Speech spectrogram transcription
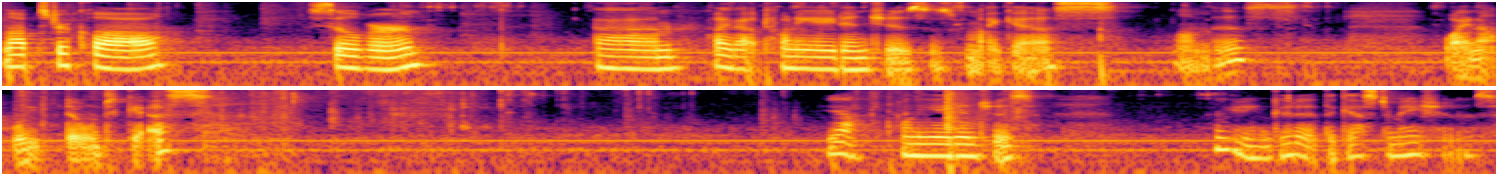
Lobster claw silver. Um, probably about 28 inches is my guess on this. Why not we don't guess? Yeah, 28 inches. I'm getting good at the guesstimations.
